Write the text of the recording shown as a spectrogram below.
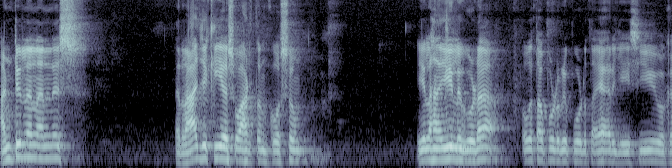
అంటిల్ అన్లెస్ రాజకీయ స్వార్థం కోసం ఇలా వీళ్ళు కూడా ఒక తప్పుడు రిపోర్ట్ తయారు చేసి ఒక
